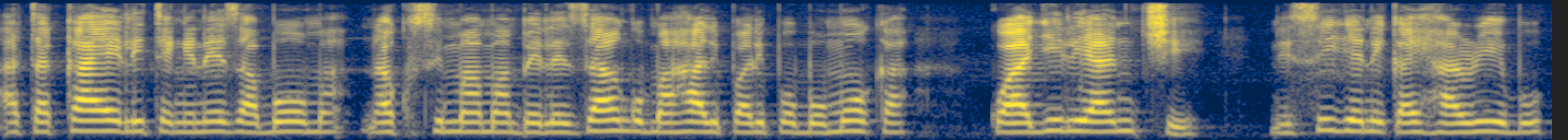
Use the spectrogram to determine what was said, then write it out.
atakaye litengeneza boma na kusimama mbele zangu mahali palipobomoka kwa ajili ya nchi nisije nikaiharibu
